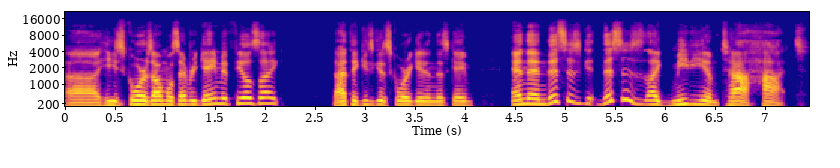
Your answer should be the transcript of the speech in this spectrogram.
Uh, he scores almost every game. It feels like. I think he's going to score again in this game. And then this is this is like medium to hot,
